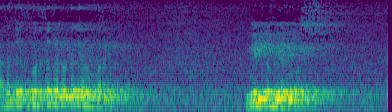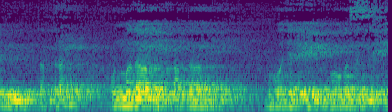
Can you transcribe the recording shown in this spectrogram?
അല്ലെന്തെങ്കിലും പൊരുത്തം കേട്ടുണ്ടെങ്കിൽ അതും പറയും. വീണ്ടും. പിന്നെ തത്ര ഉന്മദാഭി കാന്താഭി ഭോജനേ ഭോഗസഞ്ചേ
